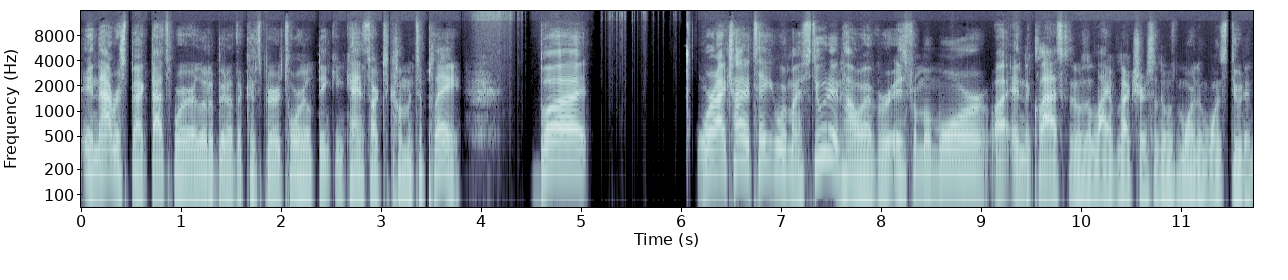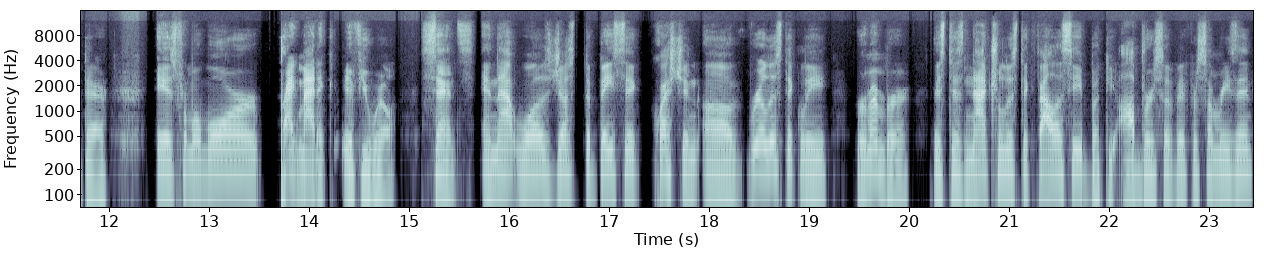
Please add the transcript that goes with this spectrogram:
in that respect, that's where a little bit of the conspiratorial thinking can start to come into play. But where I try to take it with my student, however, is from a more uh, in the class because it was a live lecture, so there was more than one student there. Is from a more pragmatic, if you will, sense, and that was just the basic question of realistically. Remember, it's this naturalistic fallacy, but the obverse of it for some reason,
